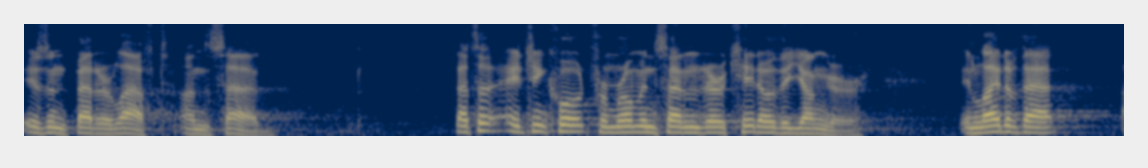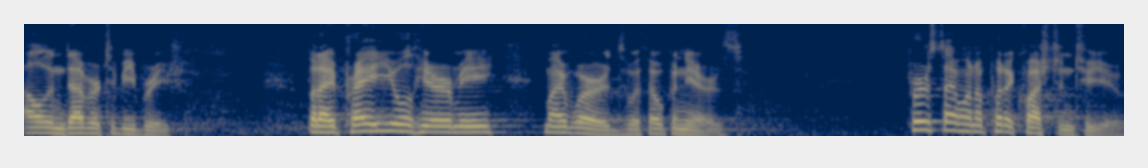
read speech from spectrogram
isn't better left unsaid. That's an ancient quote from Roman Senator Cato the Younger. In light of that, I'll endeavor to be brief. But I pray you will hear me my words with open ears. First, I want to put a question to you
